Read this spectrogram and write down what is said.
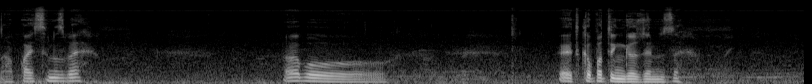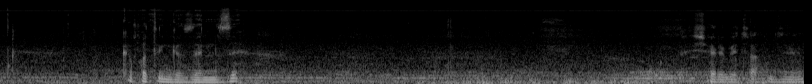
Ne yaparsınız be? Abo. Evet kapatın gözlerinizi. Kapatın gözlerinizi. Şöyle bir etrafımızı görelim.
